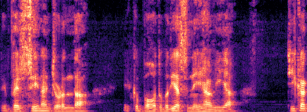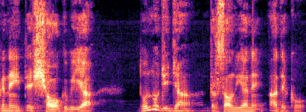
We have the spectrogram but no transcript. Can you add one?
ਤੇ ਵਿਰਸੇ ਨਾਲ ਜੁੜਨ ਦਾ ਇੱਕ ਬਹੁਤ ਵਧੀਆ ਸੁਨੇਹਾ ਵੀ ਆ। ਠੀਕ ਆ ਕਿ ਨਹੀਂ? ਤੇ ਸ਼ੌਕ ਵੀ ਆ। ਦੋਨੋਂ ਚੀਜ਼ਾਂ ਦਰਸਾਉਂਦੀਆਂ ਨੇ। ਆ ਦੇਖੋ,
